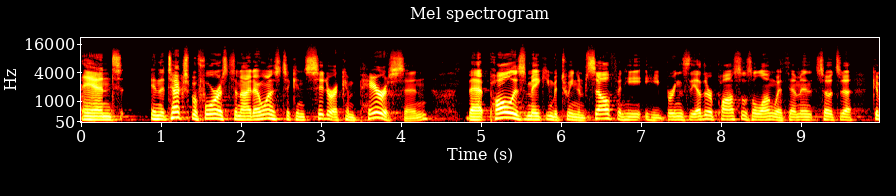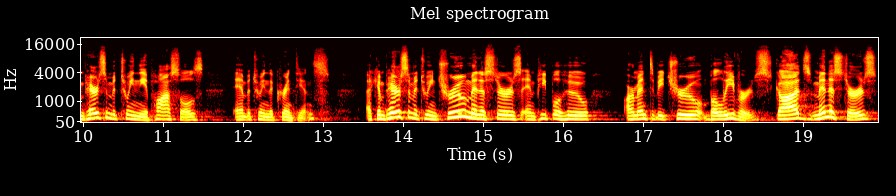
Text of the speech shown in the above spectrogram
and in the text before us tonight, I want us to consider a comparison that Paul is making between himself and he, he brings the other apostles along with him. And so it's a comparison between the apostles and between the Corinthians a comparison between true ministers and people who are meant to be true believers. God's ministers,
